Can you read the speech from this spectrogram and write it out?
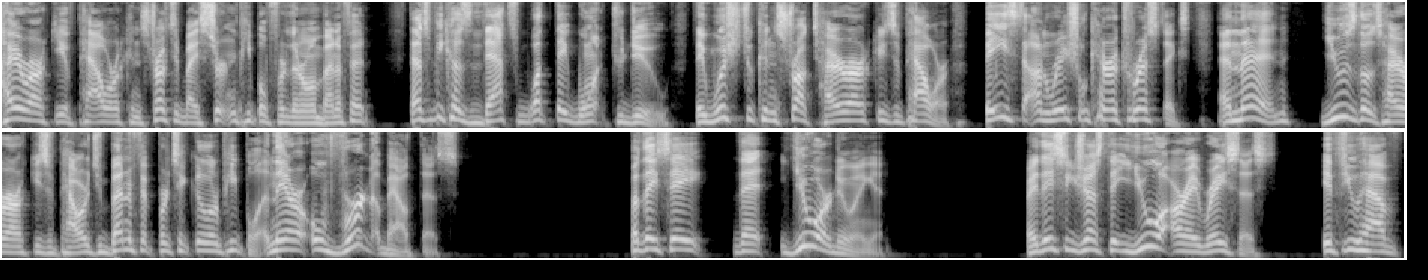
hierarchy of power constructed by certain people for their own benefit, that's because that's what they want to do. They wish to construct hierarchies of power based on racial characteristics and then use those hierarchies of power to benefit particular people. And they are overt about this. But they say that you are doing it. Right? They suggest that you are a racist if you have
